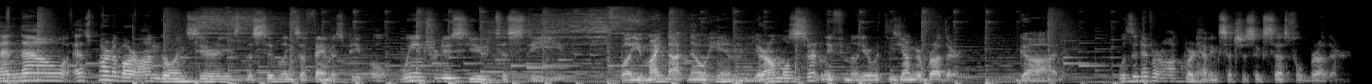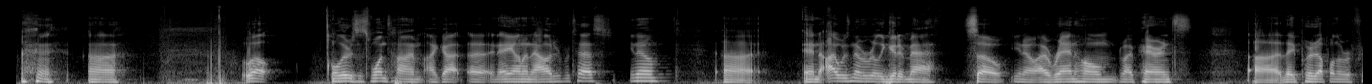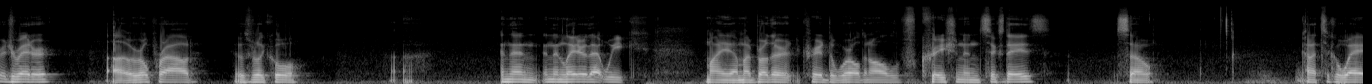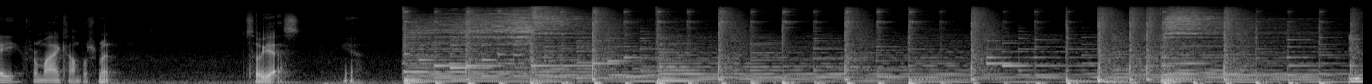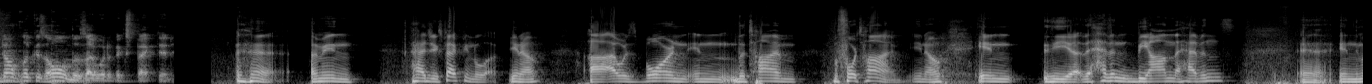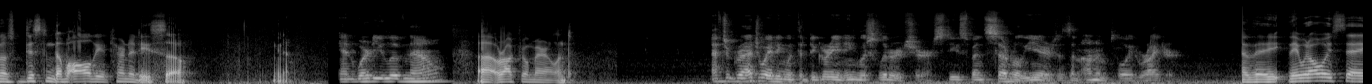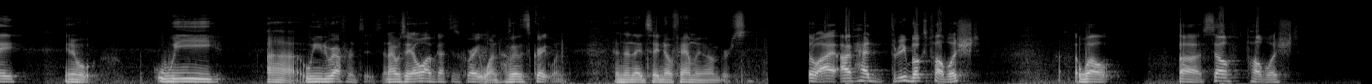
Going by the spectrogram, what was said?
And now, as part of our ongoing series, The Siblings of Famous People, we introduce you to Steve. While you might not know him, you're almost certainly familiar with his younger brother, God. Was it ever awkward having such a successful brother? uh, well, well, there's this one time I got uh, an A on an algebra test, you know, uh, and I was never really good at math. So, you know, I ran home to my parents. Uh, they put it up on the refrigerator. Uh, real proud. It was really cool. Uh, and then, and then later that week, my uh, my brother created the world and all of creation in six days. So, kind of took away from my accomplishment. So yes, yeah. You don't look as old as I would have expected. I mean, how'd you expect me to look? You know, uh, I was born in the time before time. You know, in the uh, the heaven beyond the heavens, uh, in the most distant of all the eternities. So, you know. And where do you live now? Uh, Rockville, Maryland. After graduating with a degree in English literature, Steve spent several years as an unemployed writer. They they would always say, you know, we uh, we need references. And I would say, oh, I've got this great one. I've got this great one. And then they'd say, no family members. So I, have had three books published. Well, uh, self-published.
